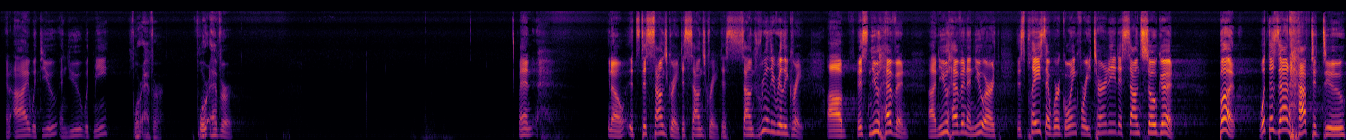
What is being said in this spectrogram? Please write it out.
and I with you, and you with me forever. Forever. And, you know, it's, this sounds great. This sounds great. This sounds really, really great. Um, this new heaven, uh, new heaven and new earth, this place that we're going for eternity, this sounds so good. But what does that have to do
